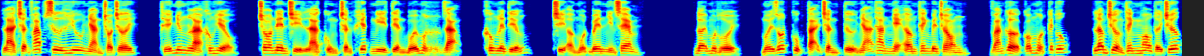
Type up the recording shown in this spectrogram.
là trận pháp sư hưu nhàn trò chơi thế nhưng là không hiểu cho nên chỉ là cùng trần khiết nghi tiền bối một dạng, không lên tiếng, chỉ ở một bên nhìn xem. Đợi một hồi, mới rốt cục tại trần tử nhã than nhẹ âm thanh bên trong, ván cờ có một kết thúc, lâm trường thanh mau tới trước,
